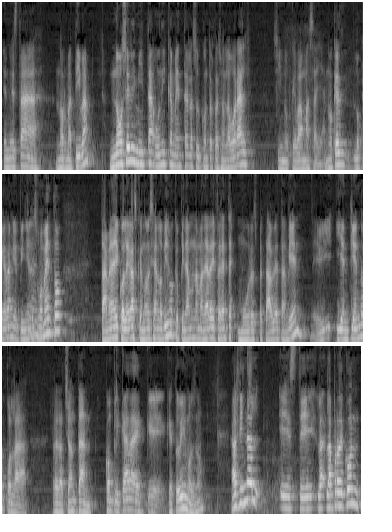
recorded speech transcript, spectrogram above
en esta normativa no se limita únicamente a la subcontratación laboral, sino que va más allá, ¿no? Que es lo que era mi opinión en su momento. También hay colegas que no decían lo mismo, que opinaban de una manera diferente, muy respetable también, y, entiendo por la redacción tan complicada que, que tuvimos, ¿no? Al final, este, la, la Prodecon,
